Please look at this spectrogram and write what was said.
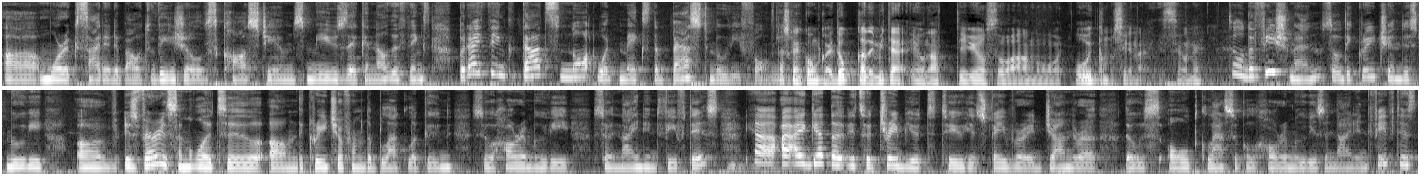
are more excited about visuals costumes music and other things but i think that's not what makes the best movie for me 確かに今回どっかで見たよなっ ていう要素はあの多いかもしれないですよね So the fishman, so the creature in this movie, uh, is very similar to um, the creature from the Black Lagoon, so a horror movie, so 1950s. Yeah, I, I get that it's a tribute to his favorite genre, those old classical horror movies in 1950s,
